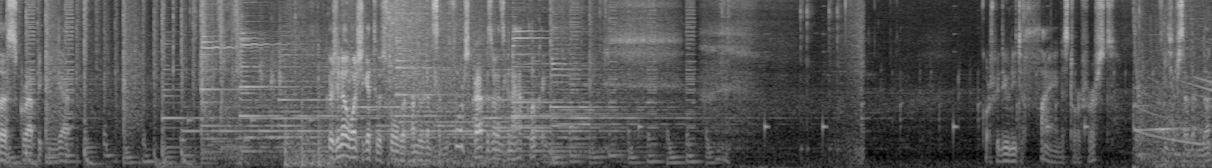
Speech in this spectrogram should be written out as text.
The scrap we can get. Because you know, once you get to a store with 174 scrap is when it's going to have cloaking. Of course, we do need to find a store first. Easier said than done.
